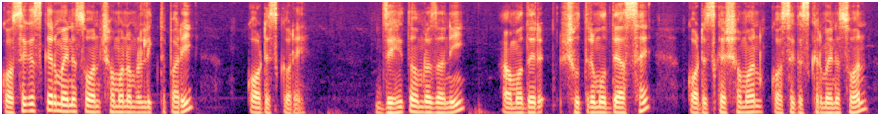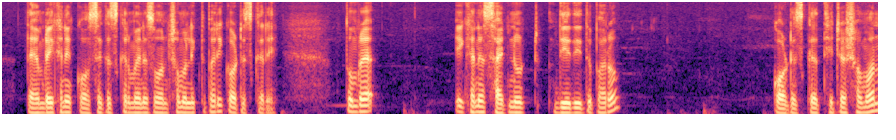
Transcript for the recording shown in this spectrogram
cosec square minus one সমান আমরা লিখতে পারি কট স্কোয়ারে যেহেতু আমরা জানি আমাদের সূত্রের মধ্যে আছে কট স্কোয়ার সমান কসেক স্কোয়ার মাইনাস ওয়ান তাই আমরা এখানে কসেক স্কোয়ার মাইনাস ওয়ান সমান লিখতে পারি কট স্কোয়ারে তোমরা এখানে সাইড নোট দিয়ে দিতে পারো। কট স্কোয়ার থিটা সমান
